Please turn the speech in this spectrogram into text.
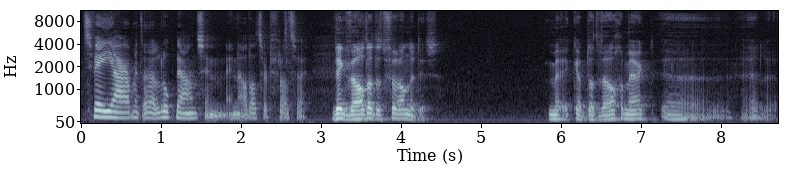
twee jaar met de lockdowns en, en al dat soort fratsen? Ik denk wel dat het veranderd is. Ik heb dat wel gemerkt eh, hè, de-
